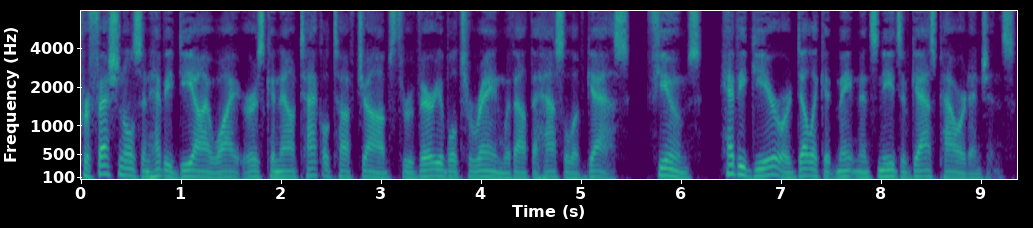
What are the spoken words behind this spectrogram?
Professionals and heavy DIYers can now tackle tough jobs through variable terrain without the hassle of gas, fumes, heavy gear, or delicate maintenance needs of gas powered engines.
